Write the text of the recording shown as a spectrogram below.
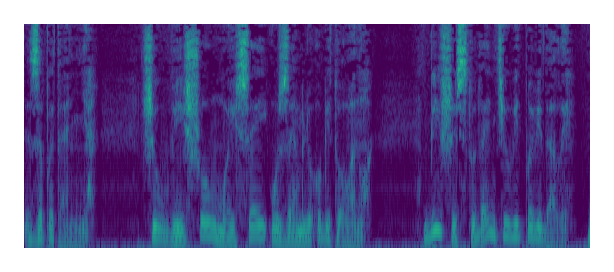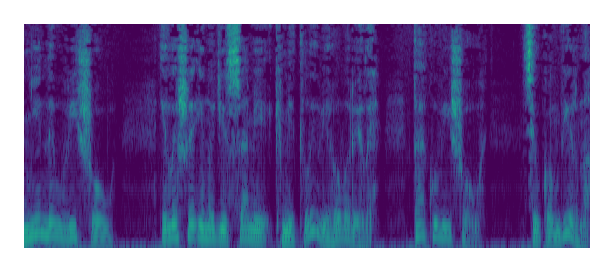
запитання чи ввійшов Мойсей у землю обітовану? Більшість студентів відповідали ні, не увійшов. І лише іноді самі кмітливі говорили так увійшов. Цілком вірно,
